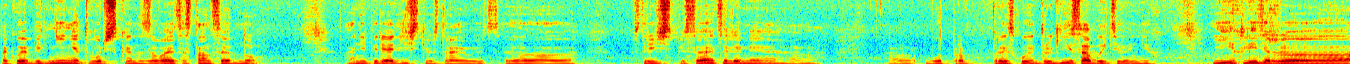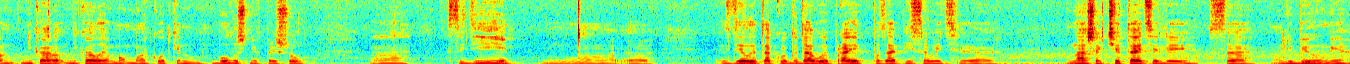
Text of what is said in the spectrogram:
такое объединение творческое, называется «Станция дно». Они периодически устраивают э, встречи с писателями, э, э, вот про, происходят другие события у них. И их лидер э, Николай Маркоткин-Болышнев пришел э, с идеей э, сделать такой годовой проект, позаписывать наших читателей с любимыми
